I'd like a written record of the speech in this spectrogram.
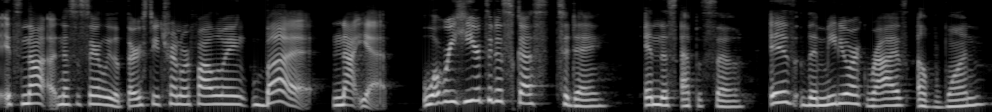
it's not necessarily the thirsty trend we're following, but not yet. What we're here to discuss today in this episode is the meteoric rise of one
